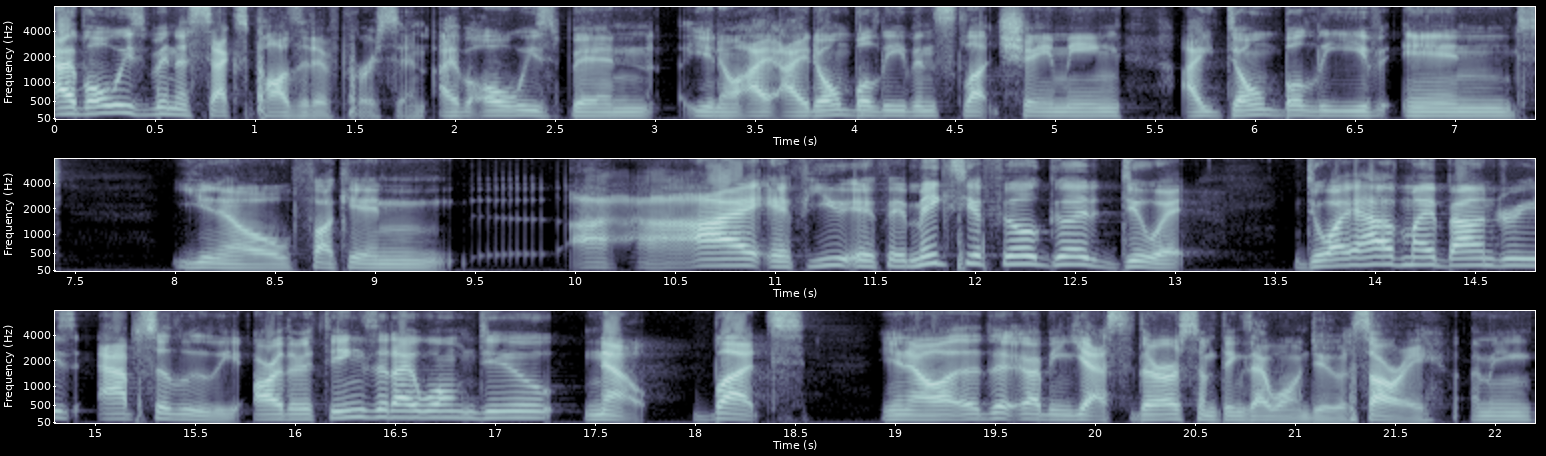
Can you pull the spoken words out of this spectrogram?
I've always been a sex positive person. I've always been, you know, I, I don't believe in slut shaming. I don't believe in, you know, fucking I, I if you if it makes you feel good, do it. Do I have my boundaries? Absolutely. Are there things that I won't do? No. But you know, uh, I mean, yes, there are some things I won't do. Sorry. I mean,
